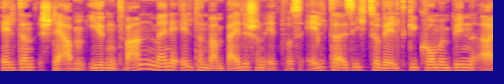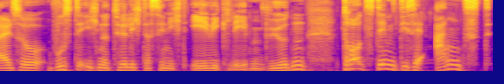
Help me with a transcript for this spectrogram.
Eltern sterben irgendwann. Meine Eltern waren beide schon etwas älter, als ich zur Welt gekommen bin, also wusste ich natürlich, dass sie nicht ewig leben würden. Trotzdem, diese Angst,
